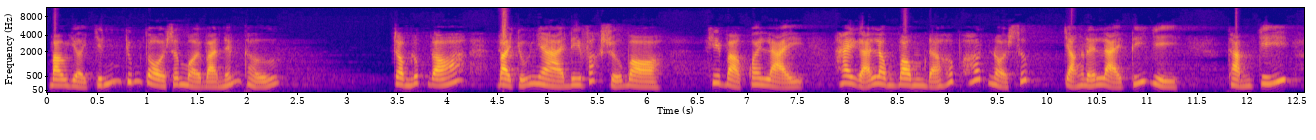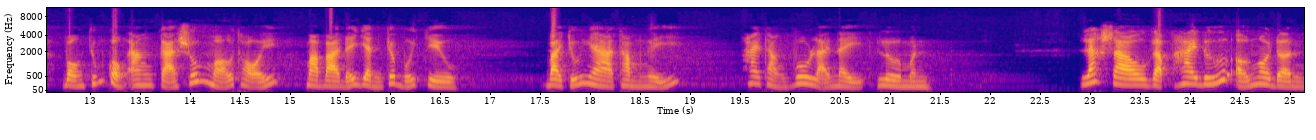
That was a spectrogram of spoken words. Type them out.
bao giờ chính chúng tôi sẽ mời bà nếm thử. Trong lúc đó, bà chủ nhà đi vắt sữa bò. Khi bà quay lại, hai gã lông bông đã húp hết nồi súp, chẳng để lại tí gì. Thậm chí, bọn chúng còn ăn cả số mỡ thổi mà bà để dành cho buổi chiều. Bà chủ nhà thầm nghĩ, hai thằng vô lại này lừa mình. Lát sau gặp hai đứa ở ngôi đền,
